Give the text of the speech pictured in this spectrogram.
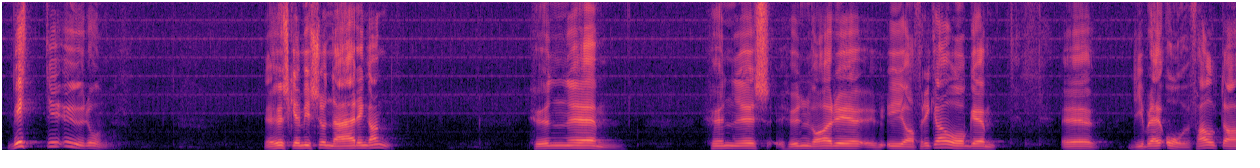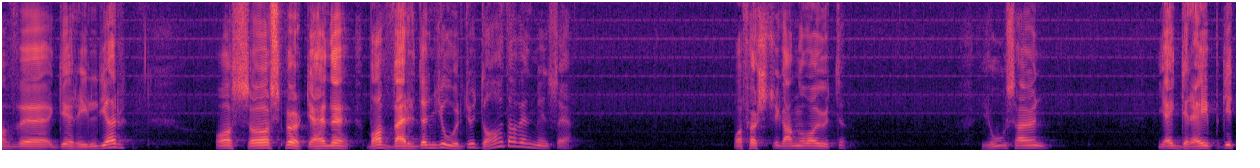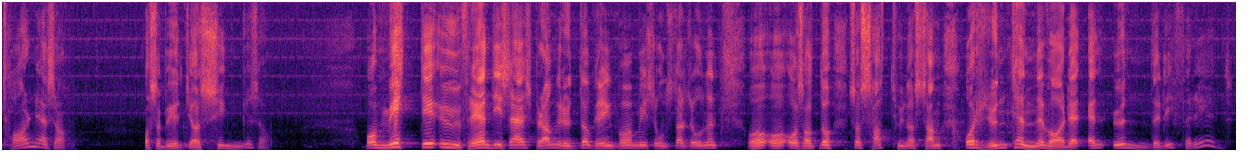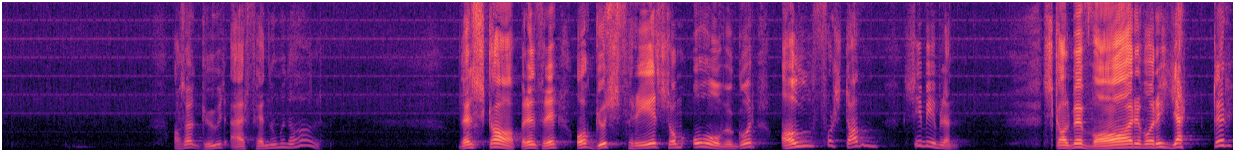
Midt i uroen. Jeg husker en misjonær en gang. Hun, eh, hun, eh, hun var eh, i Afrika, og de ble overfalt av geriljaer. Og så spurte jeg henne hva verden gjorde du da, da, vennen min, sa jeg. Det var første gang hun var ute. Jo, sa hun, jeg greip gitaren, jeg, sa, og så begynte jeg å synge, sa hun. Og midt i ufreden Disse her sprang rundt omkring på misjonsstasjonen, og, og, og, sånt noe. Så satt hun og sang, og rundt henne var det en underlig fred. Altså, Gud er fenomenal. Den skaper en fred, og Guds fred som overgår all forstand, sier Bibelen, skal bevare våre hjerter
